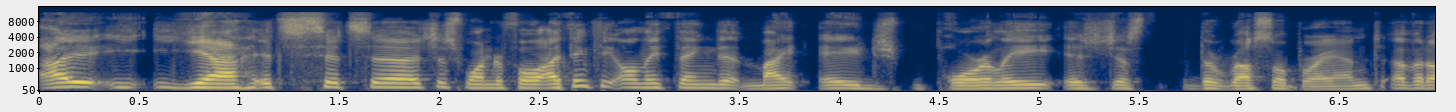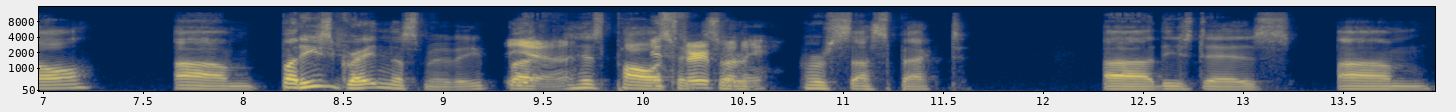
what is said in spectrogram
I yeah, it's it's uh it's just wonderful. I think the only thing that might age poorly is just the Russell Brand of it all. Um, but he's great in this movie. But Yeah, his politics are, are suspect uh these days. Um,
